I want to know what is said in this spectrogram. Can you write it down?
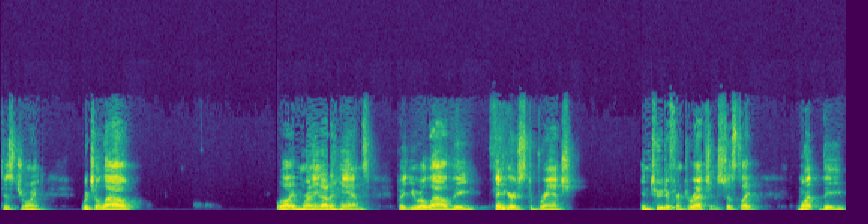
disjoint which allow well i'm running out of hands but you allow the fingers to branch in two different directions, just like one, the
